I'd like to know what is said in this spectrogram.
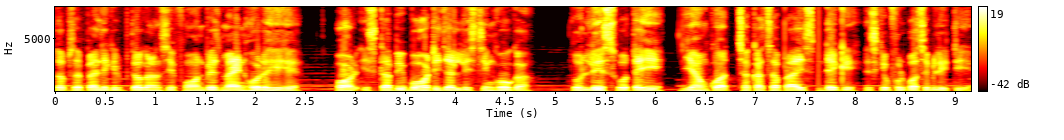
सबसे पहली क्रिप्टो करेंसी फ़ोन बेज माइन हो रही है और इसका भी बहुत ही जल्द लिस्टिंग होगा। तो लिस्ट होते ही ये हमको अच्छा खासा प्राइस देगी, इसकी फुल पॉसिबिलिटी है।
